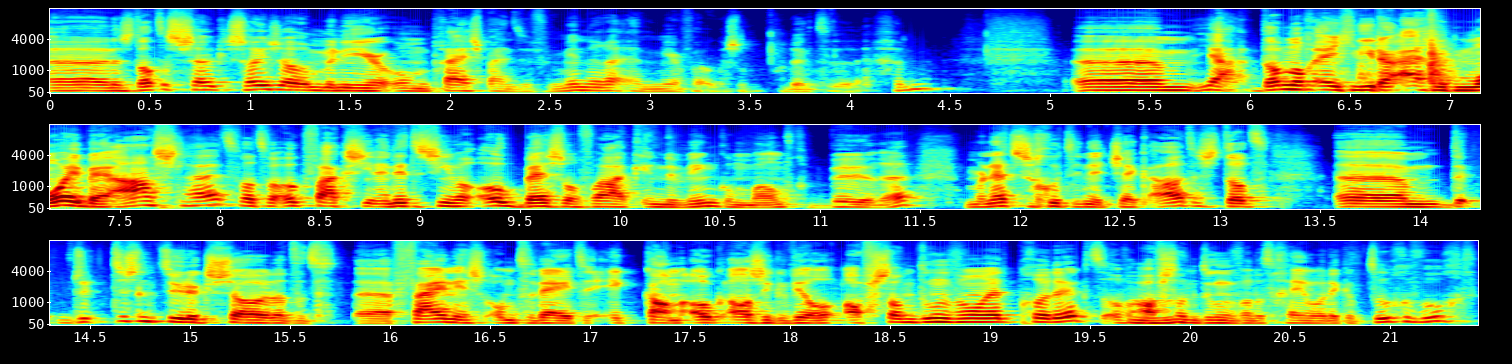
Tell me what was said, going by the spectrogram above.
Uh, dus dat is sowieso een manier om prijspijn te verminderen en meer focus op het product te leggen. Um, ja, dan nog eentje die daar eigenlijk mooi bij aansluit. Wat we ook vaak zien, en dit zien we ook best wel vaak in de winkelmand gebeuren, maar net zo goed in de checkout, is dat um, het is natuurlijk zo dat het uh, fijn is om te weten, ik kan ook als ik wil afstand doen van het product, of mm -hmm. afstand doen van hetgeen wat ik heb toegevoegd.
